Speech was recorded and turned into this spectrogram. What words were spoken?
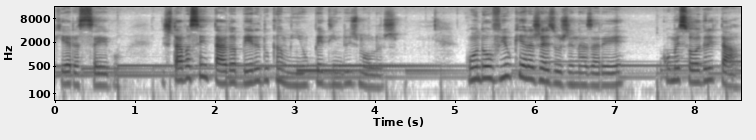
que era cego, estava sentado à beira do caminho pedindo esmolas. Quando ouviu que era Jesus de Nazaré, começou a gritar:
